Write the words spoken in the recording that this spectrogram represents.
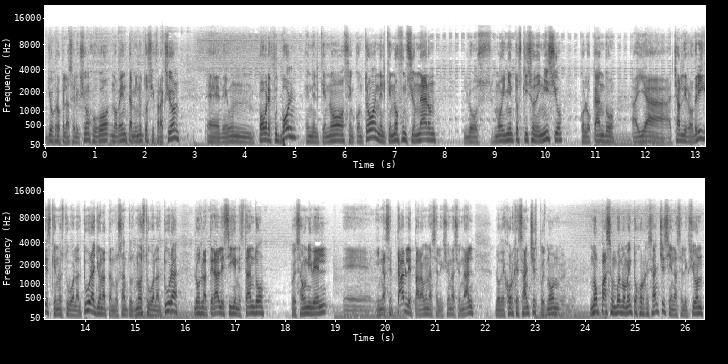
yo creo que la selección jugó 90 minutos y fracción eh, de un pobre fútbol en el que no se encontró, en el que no funcionaron los movimientos que hizo de inicio, colocando ahí a Charlie Rodríguez, que no estuvo a la altura, Jonathan Dos Santos no estuvo a la altura, los laterales siguen estando pues a un nivel eh, inaceptable para una selección nacional. Lo de Jorge Sánchez, pues no, no pasa un buen momento Jorge Sánchez y en la selección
